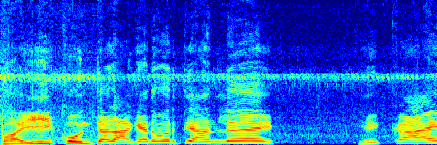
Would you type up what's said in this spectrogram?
भाई कोणत्या जाग्यांवरती आणलंय? हे काय?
